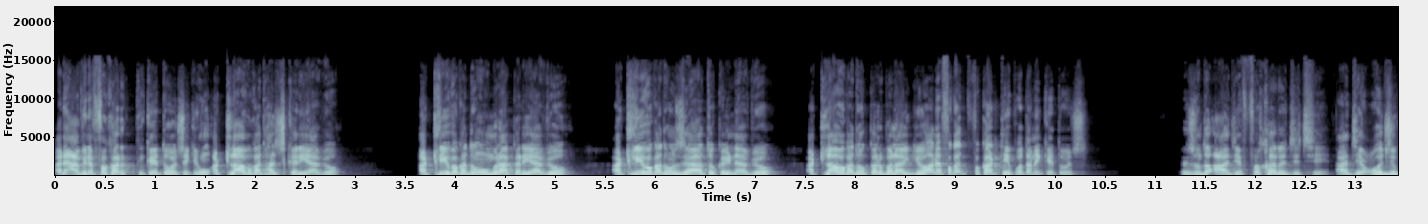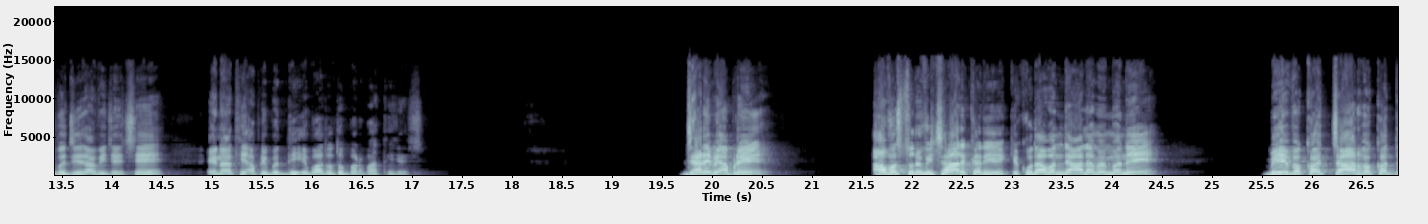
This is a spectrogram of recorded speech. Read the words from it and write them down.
અને આવીને ફખર કહેતો છે કે હું આટલા વખત હજ કરી આવ્યો, આટલી વખત હું ઉમરા કરી આવ્યો, આટલી વખત હું ઝાયાતો કરીને આવ્યો, આટલા વખત હું કરબલા ગયો અને ફક્ત ફખરથી પોતાને કહેતો છે. તો આ જે ફખર જે છે, આ જે ઓજબ જે આવી જાય છે, એનાથી આપણી બધી ઇબાદતો બરબાદ થઈ જાય છે. જ્યારે બી આપણે આ વસ્તુનો વિચાર કરીએ કે ખુદાવંદે આલમે મને બે વખત ચાર વખત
